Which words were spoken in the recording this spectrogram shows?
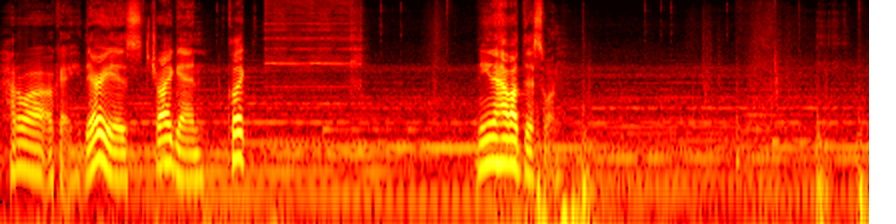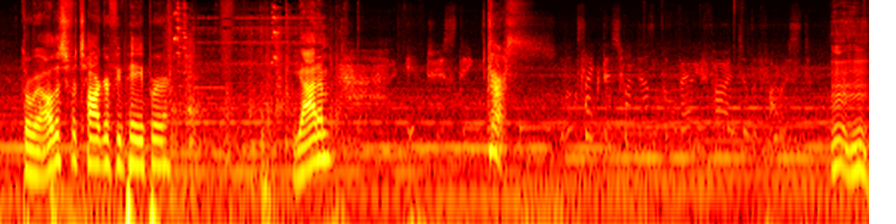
How do I? Okay, there he is. Try again. Click. Nina, how about this one? Throw away all this photography paper. You got him? Interesting. Yes. Looks like this one doesn't go very far into the forest. Mm-mm.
